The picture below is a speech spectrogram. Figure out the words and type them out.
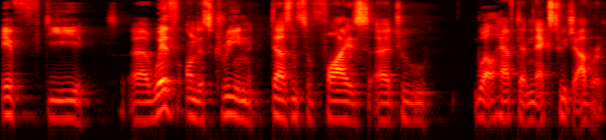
if the uh, width on the screen doesn't suffice uh, to, well, have them next to each other.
